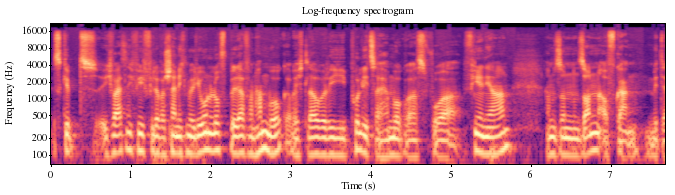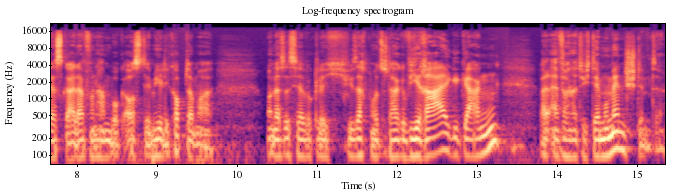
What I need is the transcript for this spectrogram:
Es gibt, ich weiß nicht wie viele, wahrscheinlich Millionen Luftbilder von Hamburg, aber ich glaube, die Polizei Hamburg war es vor vielen Jahren haben so einen Sonnenaufgang mit der Skyline von Hamburg aus dem Helikopter mal. Und das ist ja wirklich, wie sagt man heutzutage, viral gegangen, weil einfach natürlich der Moment stimmte.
